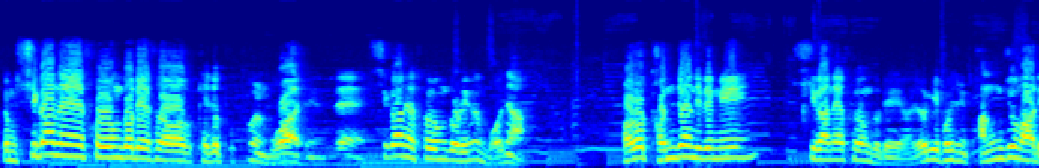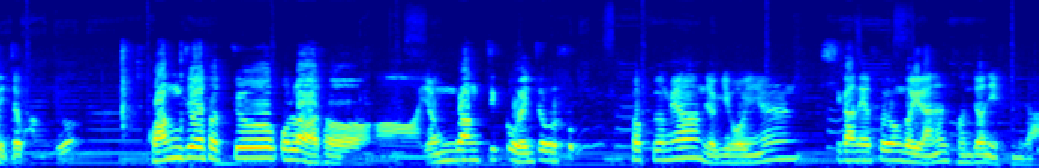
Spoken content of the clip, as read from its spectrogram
그럼 시간의 소용돌이에서 개조 부품을 모아야 되는데 시간의 소용돌이는 뭐냐? 바로 던전 이름이 시간의 소용돌이에요. 여기 보시면 광주 마을 있죠, 광주. 광주에서 쭉 올라와서 어, 영광 찍고 왼쪽으로 쑥 꺾으면 여기 보이는 시간의 소용돌이라는 던전이 있습니다.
